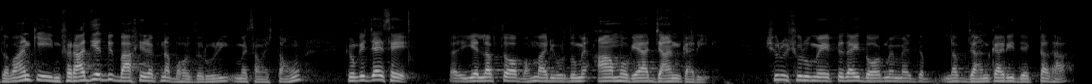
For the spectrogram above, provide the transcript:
ज़बान की इनफरादियत भी बाकी रखना बहुत ज़रूरी मैं समझता हूँ, क्योंकि जैसे ये लफ्ज़ तो अब हमारी उर्दू में आम हो गया जानकारी। शुरू शुरू में इब्तदाई दौर में मैं जब लफ्ज़ जानकारी देखता था,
